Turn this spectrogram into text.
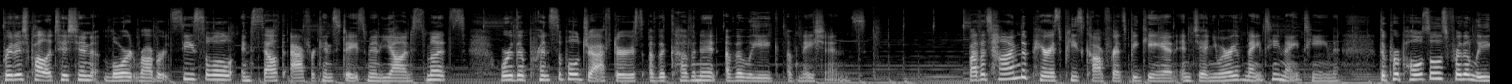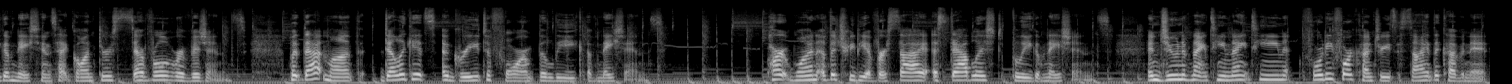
British politician Lord Robert Cecil and South African statesman Jan Smuts were the principal drafters of the Covenant of the League of Nations. By the time the Paris Peace Conference began in January of 1919, the proposals for the League of Nations had gone through several revisions. But that month, delegates agreed to form the League of Nations. Part 1 of the Treaty of Versailles established the League of Nations. In June of 1919, 44 countries signed the covenant,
